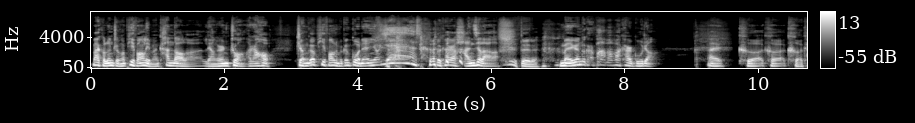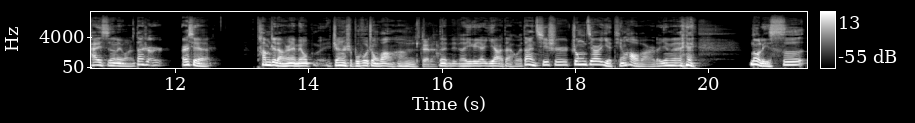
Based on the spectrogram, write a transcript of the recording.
迈凯伦整个 P 房里面看到了两个人撞了，然后整个 P 房里面跟过年一样，yes 就开始喊起来了。对对，每个人都开始啪啪啪开始鼓掌，哎，可可可开心了，那帮人。但是而而且他们这两个人也没有，真的是不负众望哈。嗯，对的。那那一个一二带回，但其实中间也挺好玩的，因为。诺里斯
